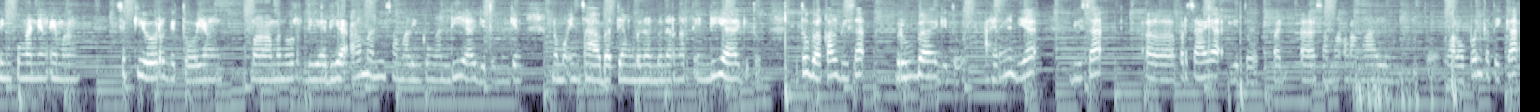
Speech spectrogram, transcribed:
lingkungan yang emang secure gitu yang menurut dia dia aman sama lingkungan dia gitu. Mungkin nemuin sahabat yang benar-benar ngertiin dia gitu. Itu bakal bisa berubah gitu. Akhirnya dia bisa uh, percaya gitu kepada uh, sama orang lain gitu. Walaupun ketika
